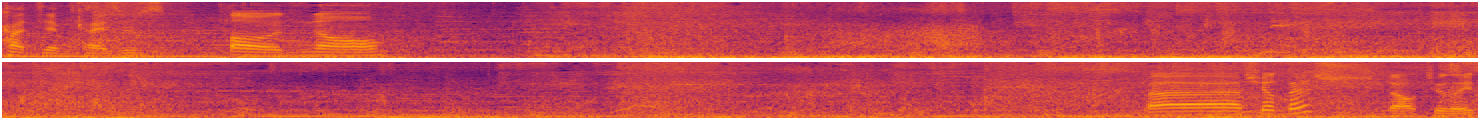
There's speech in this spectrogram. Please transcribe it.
Goddamn Kaisers. Oh no. Uh, shield bash? No, too late.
